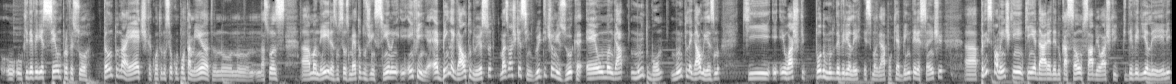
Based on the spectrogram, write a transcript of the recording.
O, o que deveria ser um professor tanto na ética quanto no seu comportamento, no, no, nas suas uh, maneiras, nos seus métodos de ensino, enfim, é bem legal tudo isso, mas eu acho que assim, Grit Onizuka é um mangá muito bom, muito legal mesmo, que eu acho que todo mundo deveria ler esse mangá, porque é bem interessante. Uh, principalmente quem, quem é da área da educação, sabe? Eu acho que, que deveria ler ele.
